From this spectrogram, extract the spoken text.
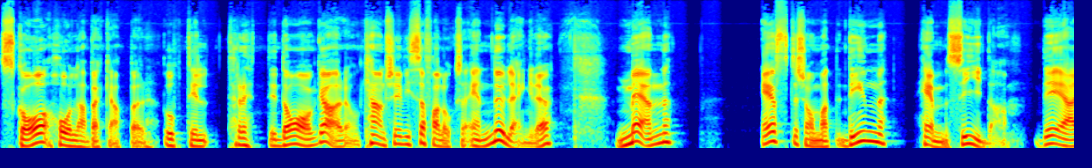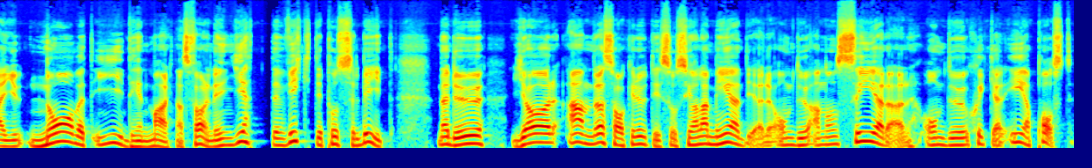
ska hålla backuper upp till 30 dagar och kanske i vissa fall också ännu längre. Men eftersom att din hemsida, det är ju navet i din marknadsföring. Det är en jätteviktig pusselbit när du gör andra saker ute i sociala medier, om du annonserar, om du skickar e-post,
